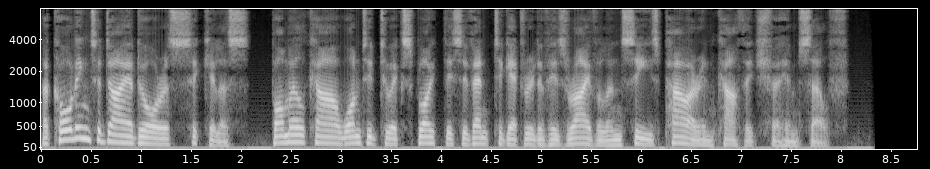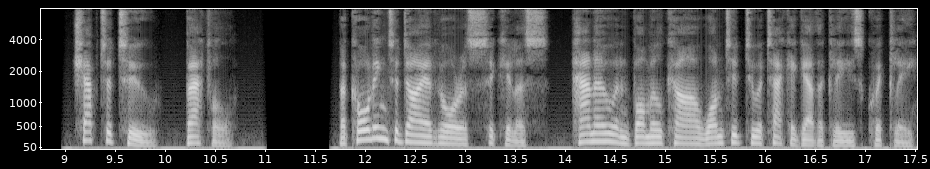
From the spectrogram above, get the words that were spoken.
According to Diodorus Siculus, Bomilcar wanted to exploit this event to get rid of his rival and seize power in Carthage for himself. Chapter 2 Battle According to Diodorus Siculus, Hanno and Bomilcar wanted to attack Agathocles quickly.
